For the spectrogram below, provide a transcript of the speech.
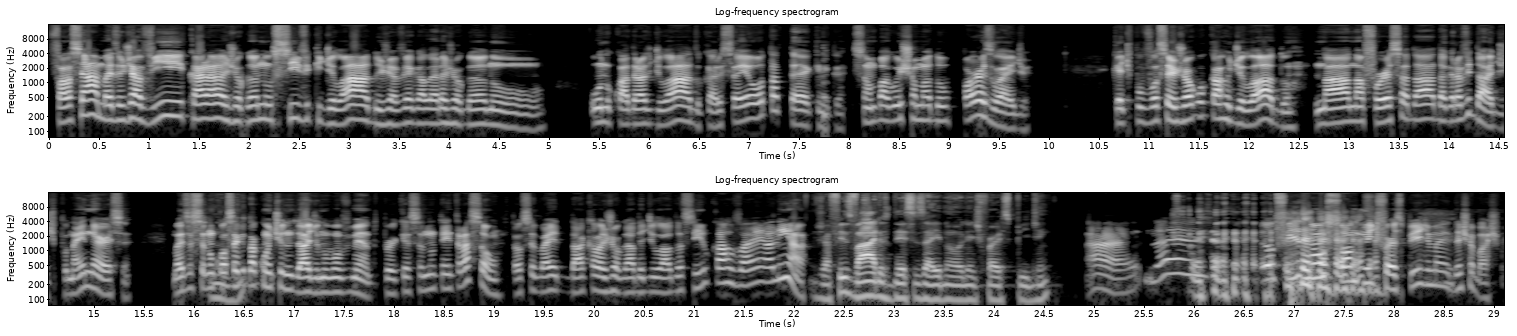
fala assim: ah, mas eu já vi cara jogando Civic de lado, já vi a galera jogando Uno quadrado de lado, cara. Isso aí é outra técnica. Isso é um bagulho chamado Power Slide que é tipo, você joga o carro de lado na, na força da, da gravidade, tipo, na inércia. Mas você não uhum. consegue dar continuidade no movimento, porque você não tem tração. Então você vai dar aquela jogada de lado assim e o carro vai alinhar. Já fiz vários desses aí no Need for Speed, hein? Ah, né? Eu fiz não só no Need for Speed, mas deixa abaixo.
